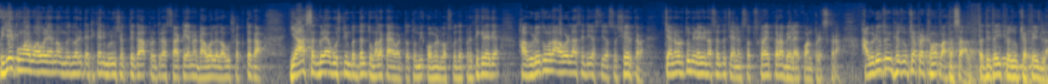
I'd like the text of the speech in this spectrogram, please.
विजयकुमार वावळ यांना उमेदवारी त्या ठिकाणी मिळू शकते का? पृथ्वीराज साठे यांना डावलं जाऊ शकतं का? या सगळ्या गोष्टींबद्दल तुम्हाला काय वाटतं? तुम्ही कॉमेंट बॉक्समध्ये प्रतिक्रिया द्या. हा व्हिडिओ तुम्हाला आवडला असेल जास्तीत जास्त शेअर करा. चॅनलवर तुम्ही नवीन असाल तर चॅनल सबस्क्राईब करा बेल आयकॉन प्रेस करा. हा व्हिडिओ तुम्ही फेसबुकच्या प्लॅटफॉर्मवर पाहत असाल तर तिथेही फेसबुकच्या पेजला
